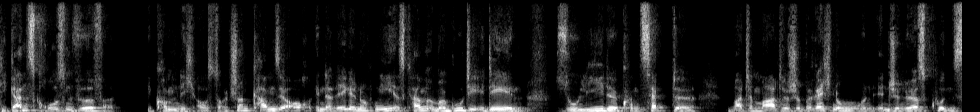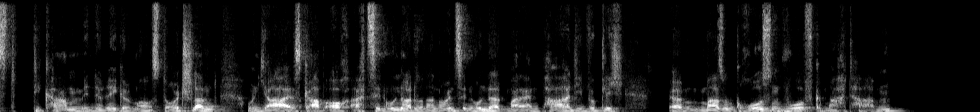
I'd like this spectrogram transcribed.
die ganz großen Würfe, die kommen nicht aus Deutschland, kamen sie auch in der Regel noch nie. Es kamen immer gute Ideen, solide Konzepte, mathematische Berechnungen und Ingenieurskunst. Die kamen in der Regel immer aus Deutschland. Und ja, es gab auch 1800 oder 1900 mal ein paar, die wirklich ähm, mal so einen großen Wurf gemacht haben.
